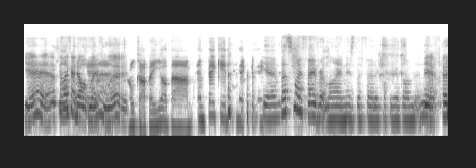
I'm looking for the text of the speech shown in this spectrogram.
"Yeah, I feel like I know it word for Yeah. word." roll carpe your bum and bake it. yeah, that's my favorite line is the photocopy of them. And then, Yeah,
